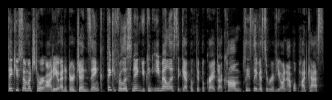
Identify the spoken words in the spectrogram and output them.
Thank you so much to our audio editor, Jen Zink. Thank you for listening. You can email us at getbookedbookriot.com. Please leave us a review on Apple Podcasts.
